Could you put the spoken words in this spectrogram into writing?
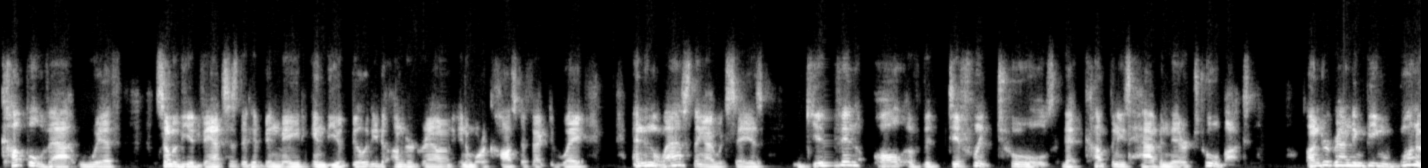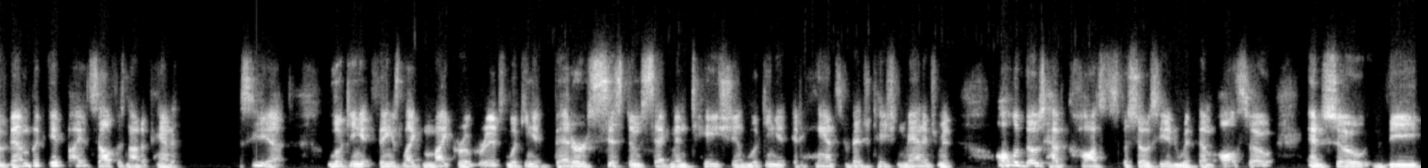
Couple that with some of the advances that have been made in the ability to underground in a more cost effective way. And then the last thing I would say is given all of the different tools that companies have in their toolbox, undergrounding being one of them, but it by itself is not a panacea looking at things like microgrids, looking at better system segmentation, looking at enhanced vegetation management. All of those have costs associated with them also. And so the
